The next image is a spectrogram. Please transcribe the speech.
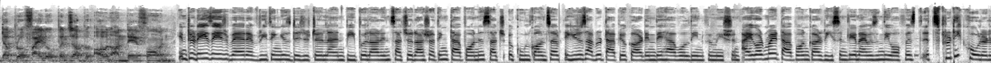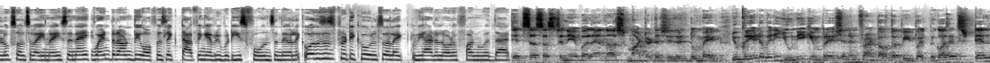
the profile opens up on, on their phone In today's age where everything is digital and people are in such a rush, I think TapOnn is such a cool concept. Like you just have to tap your card and they have all the information. I got my TapOnn card recently and I was in the office. It's pretty cool. It looks also very nice. And I went around the office like tapping everybody's phones and they were like, oh, this is pretty cool. So like we had a lot of fun with that. it's a sustainable and a smarter decision to make. You create a very unique impression in front of the people because it's still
